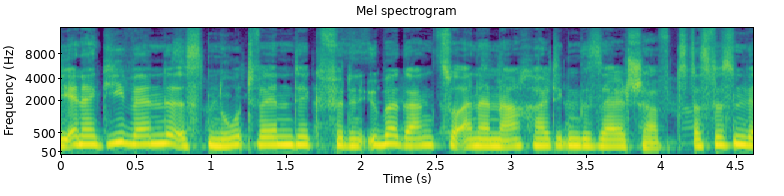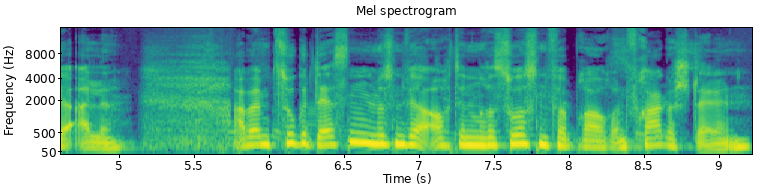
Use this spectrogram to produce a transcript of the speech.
Die Energiewende ist notwendig für den Übergang zu einer nachhaltigen Gesellschaft. Das wissen wir alle. Aber im Zuge dessen müssen wir auch den Ressourcenverbrauch in Frage stellen.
